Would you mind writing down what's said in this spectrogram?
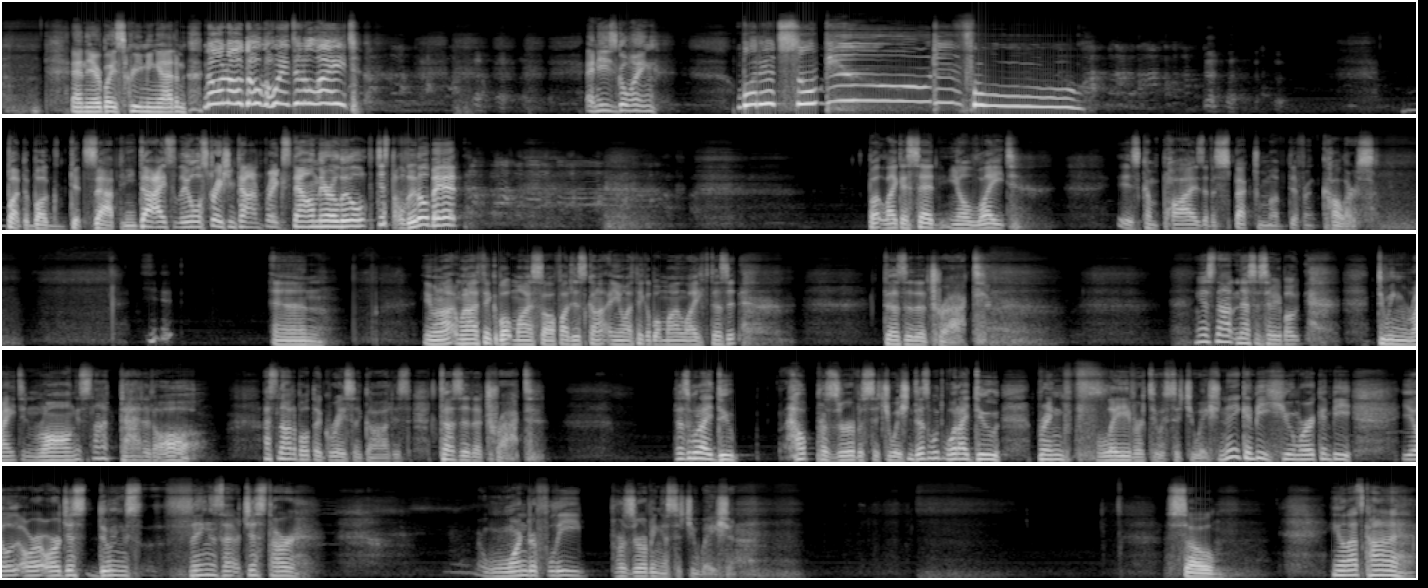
and everybody's screaming at him, no, no, don't go into the light. and he's going, but it's so beautiful. But the bug gets zapped and he dies, so the illustration kind of breaks down there a little, just a little bit. But like I said, you know, light is comprised of a spectrum of different colors. And you know, when I, when I think about myself, I just kind of, you know, I think about my life. Does it, does it attract? It's not necessarily about doing right and wrong. It's not that at all. That's not about the grace of God. Is does it attract? Does what I do help preserve a situation? Does what I do bring flavor to a situation? And it can be humor, it can be, you know, or, or just doing things that just are wonderfully preserving a situation. So, you know, that's kind of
